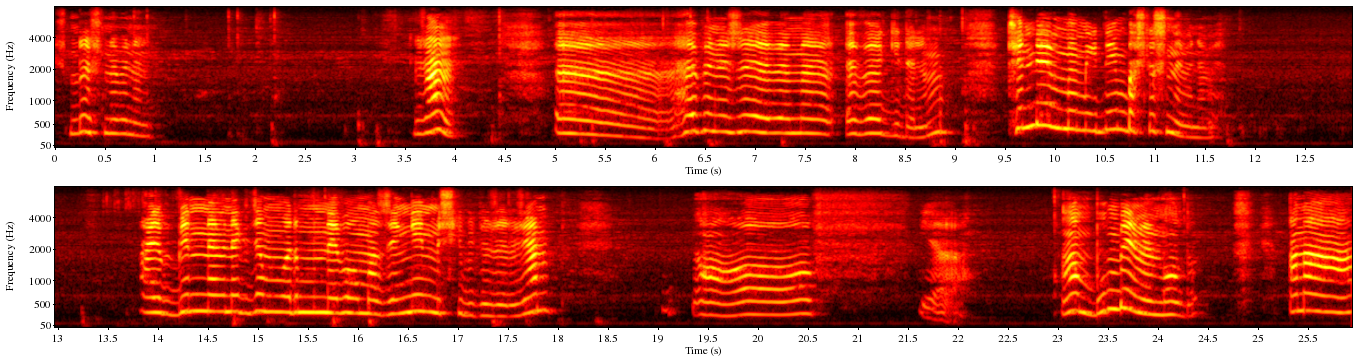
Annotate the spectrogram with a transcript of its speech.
Şunu da üstüne binelim. Güzel mi? Ee, hepinizi evime, eve gidelim. Kendi evime mi gideyim başkasının evine mi? Hayır birinin evine gideceğim umarım bunun evi olmaz. Zenginmiş gibi gözükeceğim. Of. Ya. Anam bu mu benim evim oldu? Ana.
